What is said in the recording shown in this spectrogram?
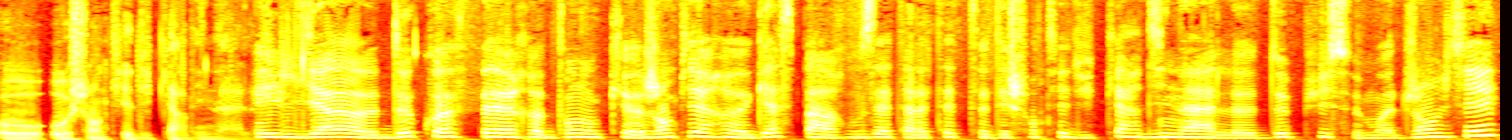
au, chantier du Cardinal. Et il y a de quoi faire. Donc, Jean-Pierre Gaspard, vous êtes à la tête des chantiers du Cardinal depuis ce mois de janvier.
